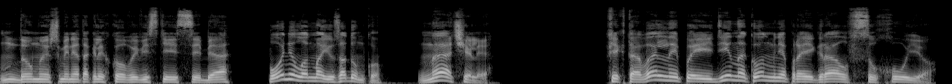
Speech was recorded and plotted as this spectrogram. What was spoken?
«Думаешь, меня так легко вывести из себя?» Понял он мою задумку. «Начали!» Фехтовальный поединок он мне проиграл в сухую.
